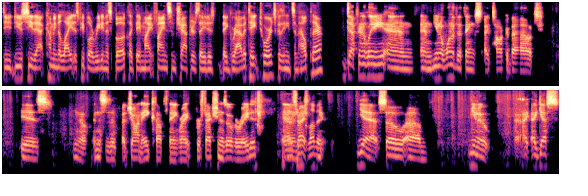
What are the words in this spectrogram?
do do you see that coming to light as people are reading this book? Like they might find some chapters they just they gravitate towards because they need some help there. Definitely. And, and, you know, one of the things I talk about is, you know, and this is a, Jon Acuff thing, right? Perfection is overrated. Yeah, that's right. Love it. Yeah. So, um, you know, I, I guess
